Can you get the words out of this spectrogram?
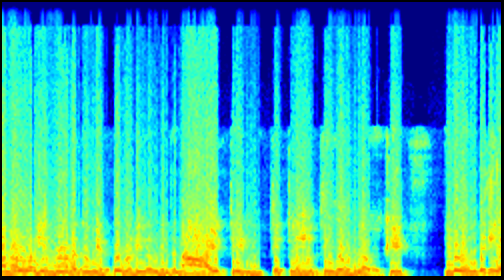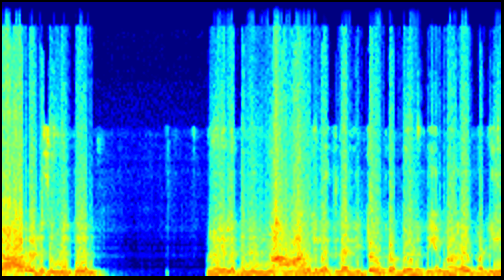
மனோன்மணியம் நாடகம் எப்போ வெளிவந்ததுன்னா ஆயிரத்தி எண்ணூத்தி தொண்ணூத்தி ஒண்ணுல ஓகே இது வந்து யார் எழுதுனது? எழுதினதுன்னா ஆங்கிலத்துல லிட்டில் பிரபு எழுதி மறைமொழி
